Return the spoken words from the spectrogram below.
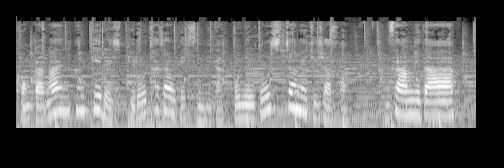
건강한 한 끼 레시피로 찾아오겠습니다. 오늘도 시청해 주셔서 감사합니다.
